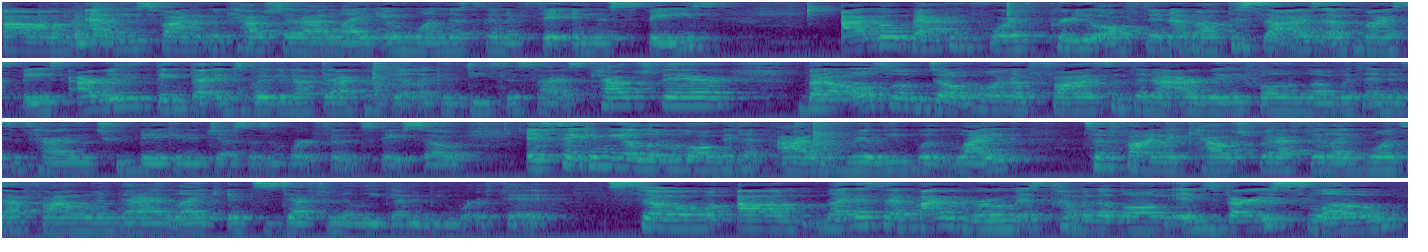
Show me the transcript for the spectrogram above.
Um, at least finding a couch that I like and one that's gonna fit in the space. I go back and forth pretty often about the size of my space. I really think that it's big enough that I can fit like a decent sized couch there, but I also don't want to find something that I really fall in love with and it's entirely too big and it just doesn't work for the space. So it's taken me a little longer than I really would like to find a couch, but I feel like once I find one that I like, it's definitely going to be worth it. So, um, like I said, my room is coming along. It's very slow,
